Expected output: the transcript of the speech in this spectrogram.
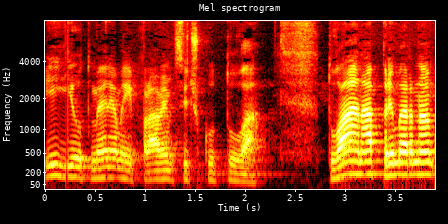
и ги отменяме и правим всичко това. Това е една примерна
